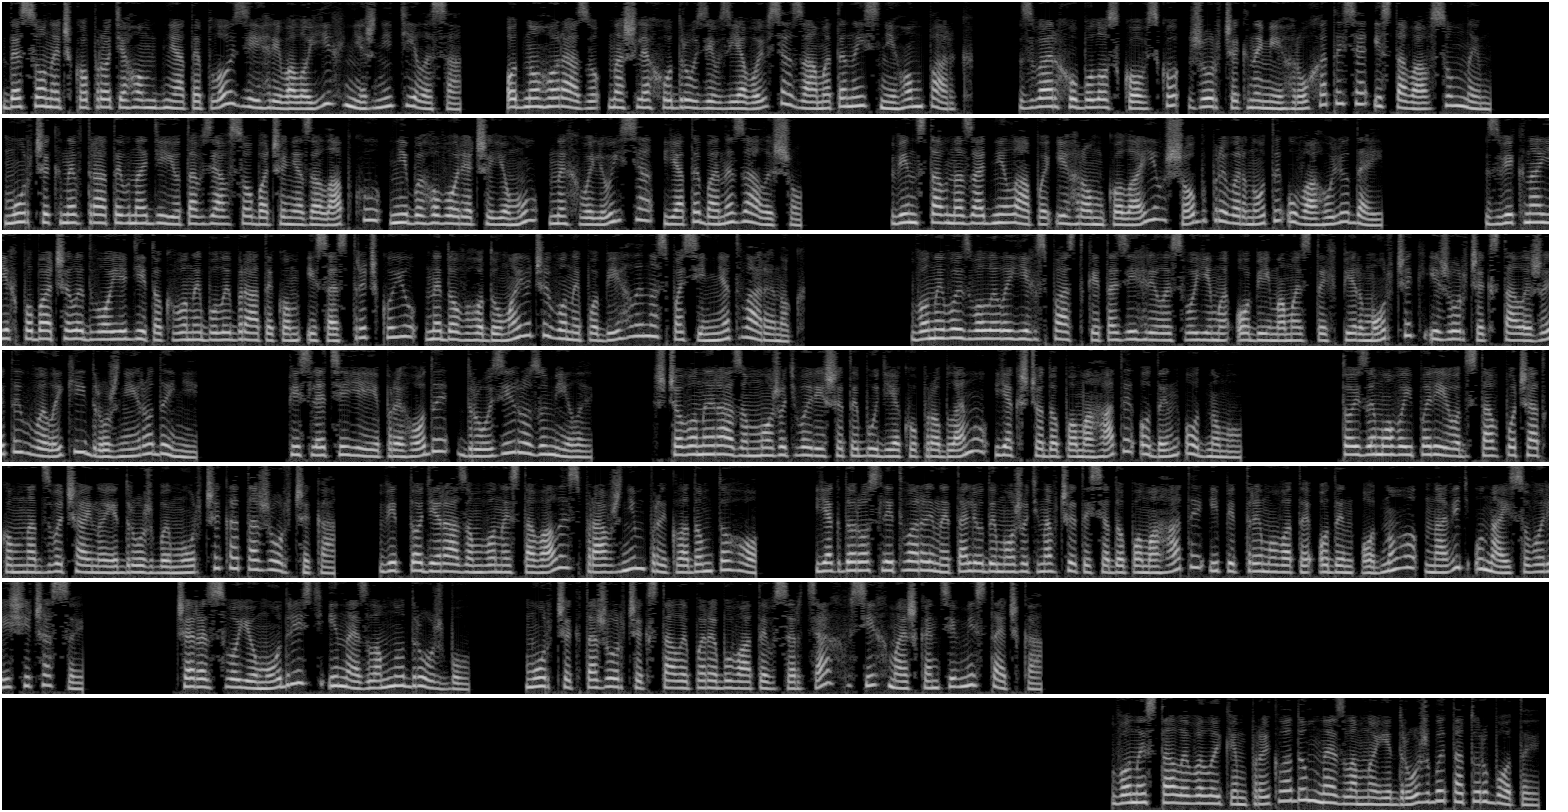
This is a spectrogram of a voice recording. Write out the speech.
де сонечко протягом дня тепло зігрівало їх ніжні тілеса. Одного разу на шляху друзів з'явився заметений снігом парк. Зверху було сковсько, журчик не міг рухатися і ставав сумним. Мурчик не втратив надію та взяв собаченя за лапку, ніби говорячи йому не хвилюйся, я тебе не залишу. Він став на задні лапи і громко лаїв, щоб привернути увагу людей. З вікна їх побачили двоє діток, вони були братиком і сестричкою, недовго думаючи, вони побігли на спасіння тваринок. Вони визволили їх з пастки та зігріли своїми обіймами з тих пір Мурчик і Журчик стали жити в великій дружній родині. Після цієї пригоди друзі розуміли, що вони разом можуть вирішити будь-яку проблему, якщо допомагати один одному. Той зимовий період став початком надзвичайної дружби Мурчика та Журчика. Відтоді разом вони ставали справжнім прикладом того, як дорослі тварини та люди можуть навчитися допомагати і підтримувати один одного навіть у найсуворіші часи. Через свою мудрість і незламну дружбу. Мурчик та Журчик стали перебувати в серцях всіх мешканців містечка. Вони стали великим прикладом незламної дружби та турботи.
